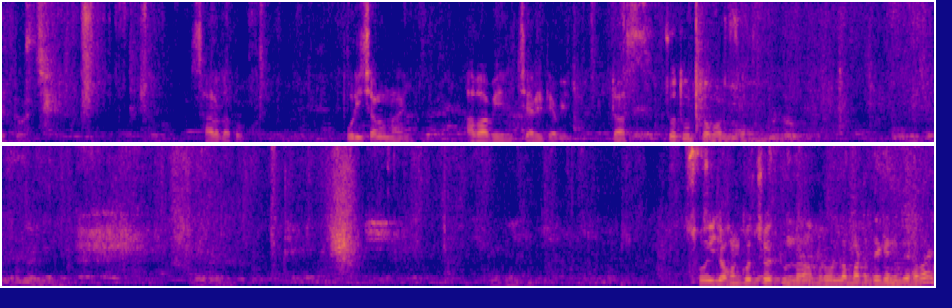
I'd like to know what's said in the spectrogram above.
দেখতে পাচ্ছি। সারদা কক্ষ। পরিচালনায় আবাবিল চ্যারিটেবল ট্রাস্ট, চতুর্থ বর্ষ। সই যখন করছ একটু নাম রোল নাম্বারটা দেখে নিবে হ্যাঁ ভাই?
